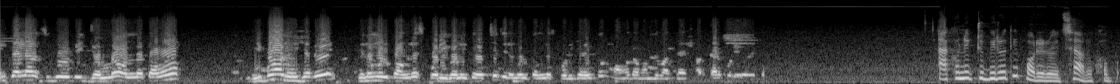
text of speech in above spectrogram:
ইন্টারনাল সিকিউরিটির জন্য অন্যতম বিপদ হিসেবে তৃণমূল কংগ্রেস পরিগণিত হচ্ছে। তৃণমূল কংগ্রেস পরিচালিত মমতা বন্দ্যোপাধ্যায় সরকার পরিগণিত এখন একটু বিরতি পরে রয়েছে আরও খবর।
